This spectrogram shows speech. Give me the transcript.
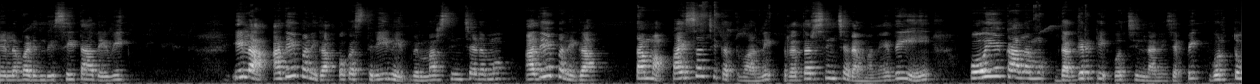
నిలబడింది సీతాదేవి. ఇలా అదే పనిగా ఒక స్త్రీని విమర్శించడము అదే పనిగా తమ పైశాచికత్వాన్ని ప్రదర్శించడం అనేది పోయే కాలము దగ్గరికి వచ్చిందని చెప్పి గుర్తు.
